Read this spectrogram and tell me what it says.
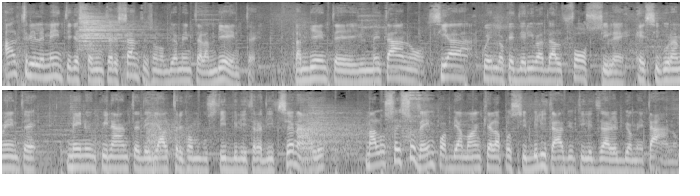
Altri elementi che sono interessanti sono ovviamente l'ambiente. L'ambiente, il metano, sia quello che deriva dal fossile è sicuramente meno inquinante degli altri combustibili tradizionali, ma allo stesso tempo abbiamo anche la possibilità di utilizzare il biometano.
